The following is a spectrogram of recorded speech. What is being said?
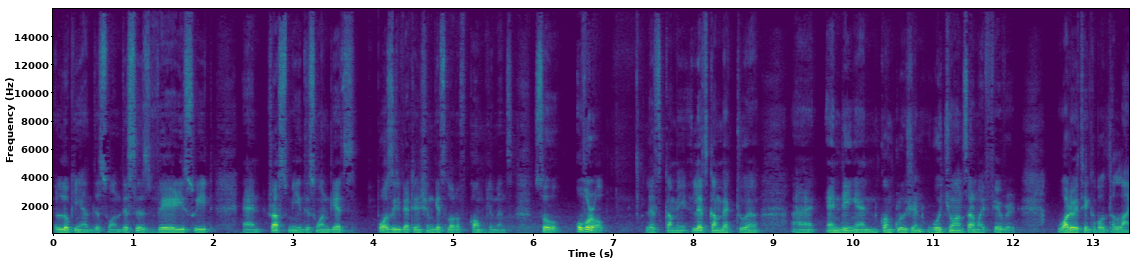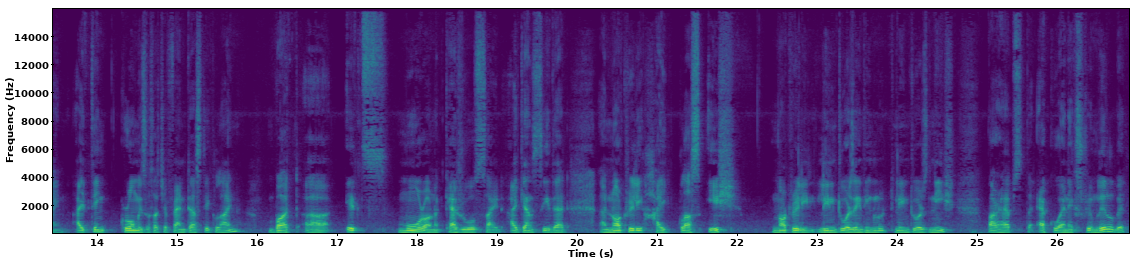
looking at this one. This is very sweet and trust me this one gets positive attention gets a lot of compliments. So overall let's come let's come back to a ending and conclusion. Which ones are my favorite? What do I think about the line? I think Chrome is a, such a fantastic line but uh, it's more on a casual side. I can see that uh, not really high class ish not really leaning towards anything leaning towards niche perhaps the aqua and extreme little bit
